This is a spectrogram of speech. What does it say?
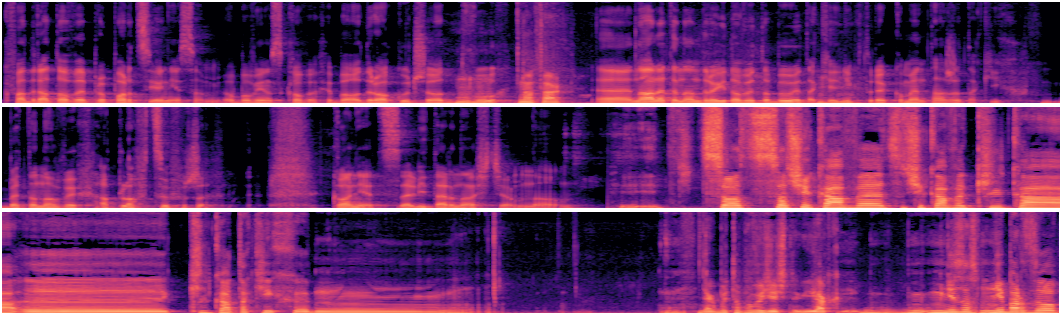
kwadratowe proporcje nie są obowiązkowe chyba od roku czy od mhm. dwóch. No tak. E, no ale ten androidowy to były takie mhm. niektóre komentarze takich betonowych aplowców, że koniec z elitarnością. No. Co, co ciekawe, co ciekawe, kilka, yy, kilka takich. Yy, jakby to powiedzieć, jak mnie, mnie bardzo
